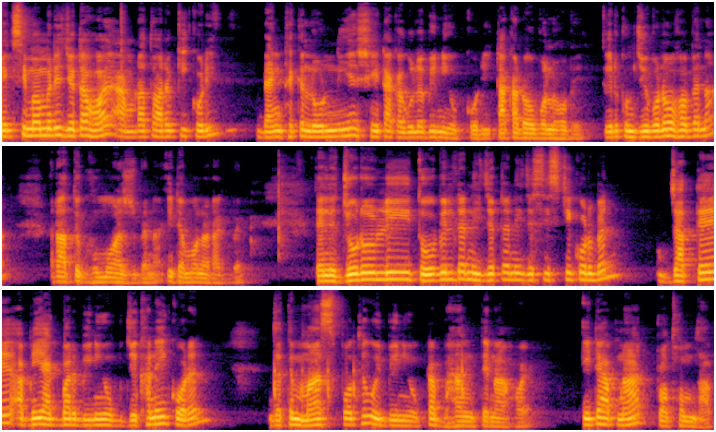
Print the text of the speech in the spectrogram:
ম্যাক্সিমামেরই যেটা হয়, আমরা তো আরও কি করি? ব্যাংক থেকে লোন নিয়ে সেই টাকাগুলো বিনিয়োগ করি টাকা ডবল হবে। এরকম জীবনেও হবে না, রাতে ঘুমও আসবে না, এটা মনে রাখবেন। তাহলে জরুরি তহবিলটা নিজেরটা নিজে সৃষ্টি করবেন, যাতে আপনি একবার বিনিয়োগ যেখানেই করেন, যাতে মাস পথে ওই বিনিয়োগটা ভাঙতে না হয়। এটা আপনার প্রথম ধাপ।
